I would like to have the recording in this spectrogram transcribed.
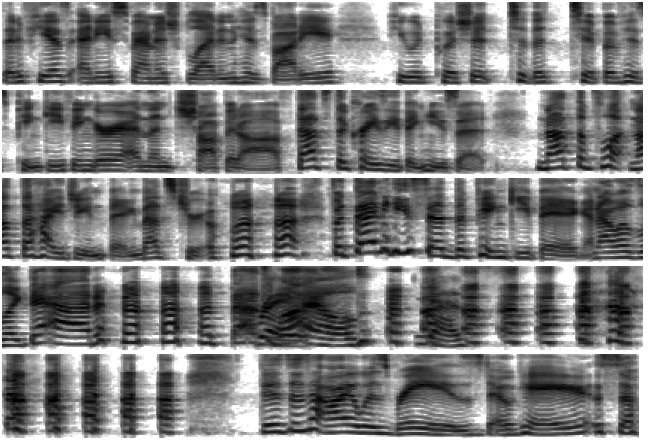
that if he has any Spanish blood in his body, he would push it to the tip of his pinky finger and then chop it off. That's the crazy thing he said. Not the pl- not the hygiene thing. That's true. but then he said the pinky thing, and I was like, "Dad, that's wild." yes this is how I was raised. Okay, so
